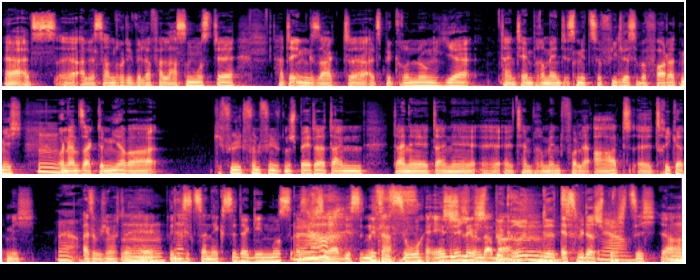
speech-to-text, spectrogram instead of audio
äh, als äh, Alessandro die Villa verlassen musste, hat er ihm gesagt, äh, als Begründung hier, dein Temperament ist mir zu viel, das überfordert mich. Hm. Und dann sagt er mir aber gefühlt fünf Minuten später, dein, deine, deine äh, temperamentvolle Art äh, triggert mich. Ja. Also wo ich mir dachte, hä, bin Das- ich jetzt der Nächste, der gehen muss? Also Ja. ja, wir sind ist so ähnlich schlecht und aber begründet. es widerspricht Ja. sich, ja.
